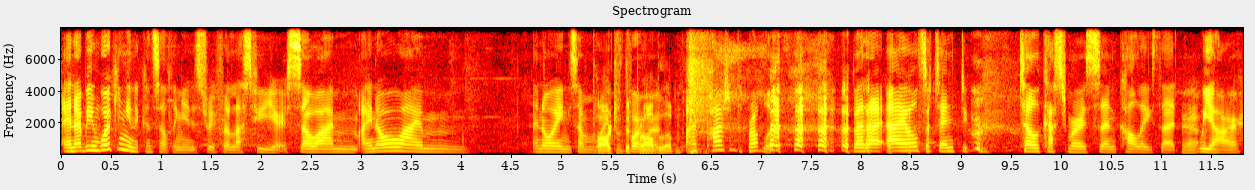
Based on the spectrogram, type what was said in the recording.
And I've been working in the consulting industry for the last few years, so I'm I know I'm annoying some part of the former, problem. I'm part of the problem, but I, I, also tend to tell customers and colleagues that yeah. we are,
